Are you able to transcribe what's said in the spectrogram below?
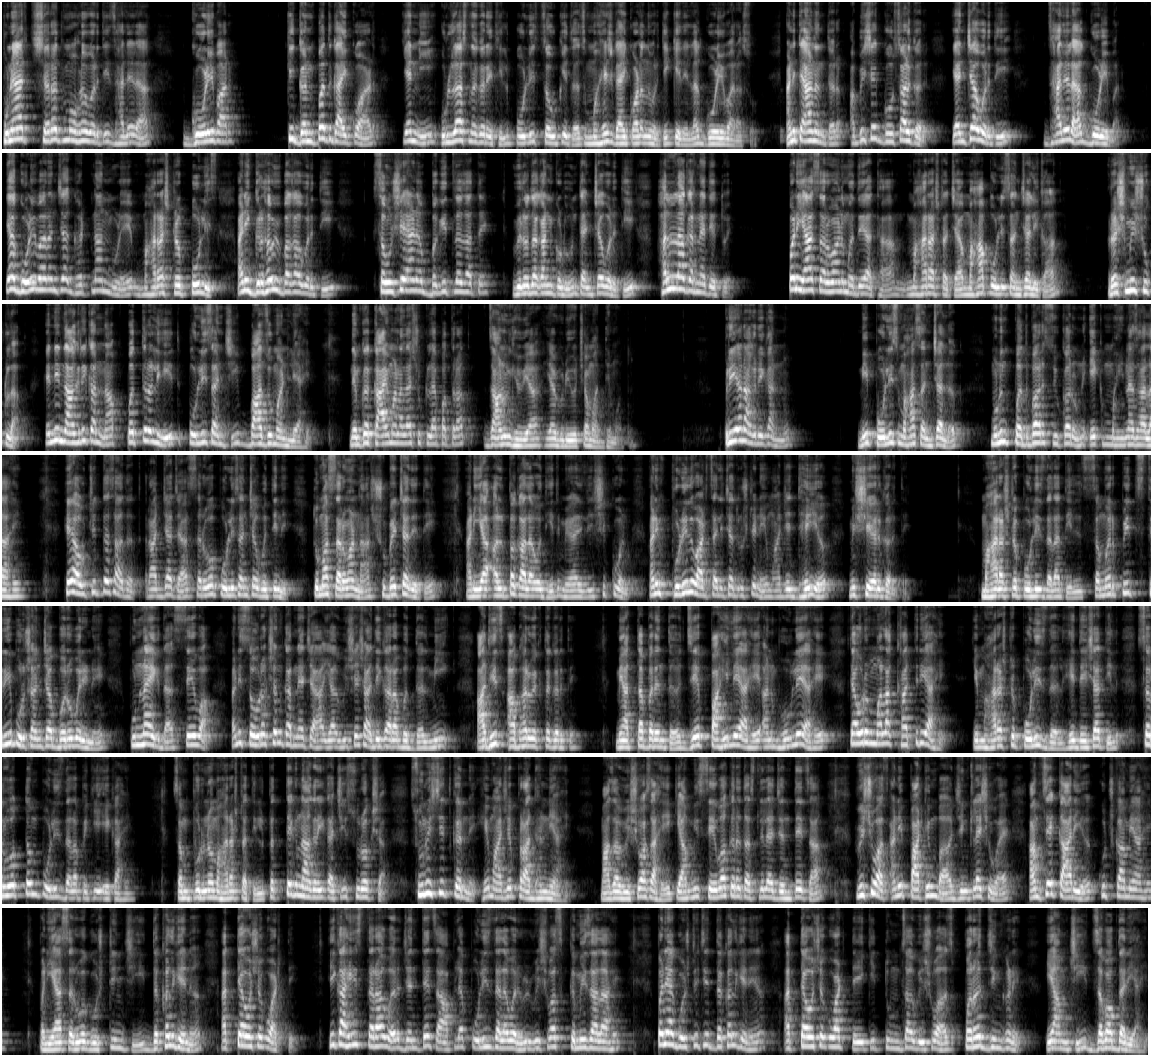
पुण्यात शरद मोहळवरती झालेला गोळीबार की गणपत गायकवाड यांनी उल्हासनगर येथील पोलीस चौकीतच महेश गायकवाडांवरती केलेला गोळीबार असो. आणि त्यानंतर अभिषेक घोसाळकर यांच्यावरती झालेला गोळीबार. या गोळीबारांच्या घटनांमुळे महाराष्ट्र पोलीस आणि गृह विभागावरती संशयानं बघितलं जातंय. विरोधकांकडून त्यांच्यावरती हल्ला करण्यात येतोय. पण या सर्वांमध्ये आता महाराष्ट्राच्या महापोलीस संचालिका रश्मी शुक्ला यांनी नागरिकांना पत्र लिहित पोलिसांची बाजू मांडली आहे. नेमकं काय म्हणाला शुक्ला पत्रात? जाणून घेऊया या व्हिडिओच्या माध्यमातून. प्रिय नागरिकांनो मी पोलीस महासंचालक म्हणून पदभार स्वीकारून एक महिना झाला आहे. हे औचित्य साधत राज्याच्या सर्व पोलिसांच्या वतीने तुम्हा सर्वांना शुभेच्छा देते आणि या अल्प कालावधीत मिळालेली शिकवण आणि पुढील वाटचालीच्या दृष्टीने माझे ध्येय मी शेअर करते. महाराष्ट्र पोलीस दलातील समर्पित स्त्री पुरुषांच्या बरोबरीने पुन्हा एकदा सेवा आणि संरक्षण करण्याच्या या विशेष अधिकाराबद्दल मी आधीच आभार व्यक्त करते. मी आत्तापर्यंत जे पाहिले आहे अनुभवले आहे त्यावरून मला खात्री आहे की महाराष्ट्र पोलीस दल हे देशातील सर्वोत्तम पोलीस दलापैकी एक आहे. संपूर्ण महाराष्ट्रातील प्रत्येक नागरिकाची सुरक्षा सुनिश्चित करणे हे माझे प्राधान्य आहे. माझा विश्वास आहे की आम्ही सेवा करत असलेल्या जनतेचा विश्वास आणि पाठिंबा जिंकल्याशिवाय आमचे कार्य कुचकामे आहे. पण या सर्व गोष्टींची दखल घेणं अत्यावश्यक वाटते. ही काही स्तरावर जनतेचा आपल्या पोलीस दलावरील विश्वास कमी झाला आहे. पण या गोष्टीची दखल घेणे अत्यावश्यक वाटते की तुमचा विश्वास परत जिंकणे ही आमची जबाबदारी आहे.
